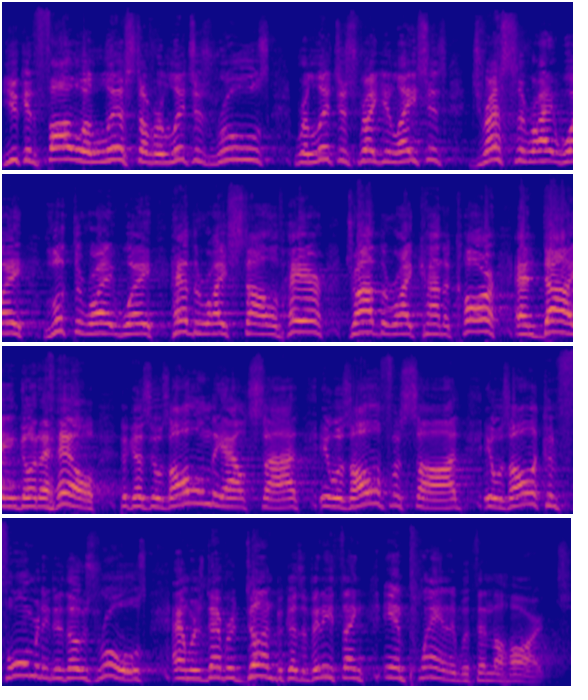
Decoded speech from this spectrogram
You can follow a list of religious rules, religious regulations, dress the right way, look the right way, have the right style of hair, drive the right kind of car, and die and go to hell because it was all on the outside. It was all a facade. It was all a conformity to those rules and was never done because of anything implanted within the heart.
